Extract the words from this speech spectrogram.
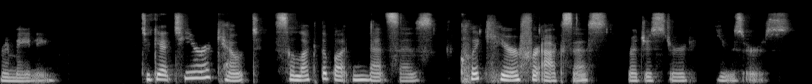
remaining. To get to your account, select the button that says Click here for access registered users.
